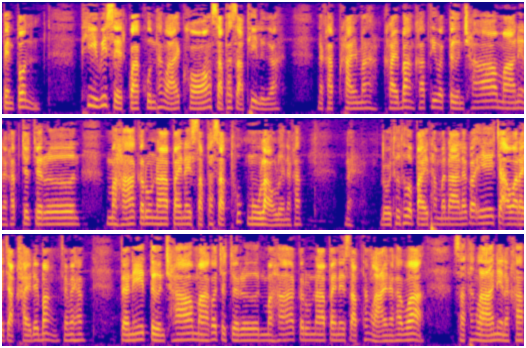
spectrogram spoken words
เป็นต้น ที่วิเศษกว่าคุณทั้งหลายของสรรพสัตว์ที่เหลือนะครับ ใครมาใครบ้างครับที่ว่าตื่นเช้ามาเนี่ยนะครับ จะเจริญมหากรุณาไปในสรรพสัตว์ทุกหมู่เหล่าเลยนะครับนะโดยทั่วๆไปธรรมดาแล้วก็เอ๊จะเอาอะไรจากใครได้บ้างใช่ไหมครับ แต่นี้ตื่นเช้ามาก็จะเจริญมหากรุณาไปในสัตว์ทั้งหลายนะครับว่าสัตว์ทั้งหลายเนี่ยนะครับ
